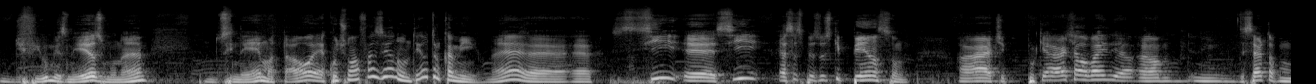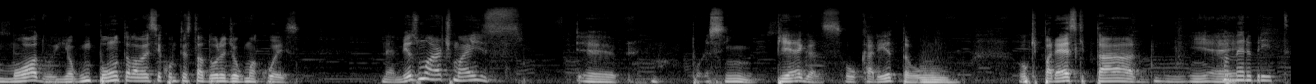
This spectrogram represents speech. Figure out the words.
de filmes mesmo, né? Do cinema tal, é continuar fazendo, não tem outro caminho, né? É- é, se, é, se essas pessoas que pensam a arte, porque a arte ela vai, ela, de certo modo, em algum ponto, ela vai ser contestadora de alguma coisa, né? Mesmo a arte mais, é, por assim, piegas ou careta ou ou que parece que está Romero Brito.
